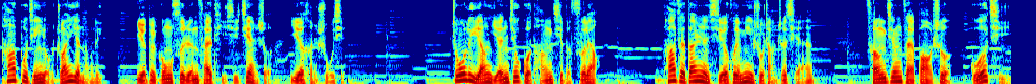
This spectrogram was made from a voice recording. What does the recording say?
他不仅有专业能力，也对公司人才体系建设也很熟悉。周丽阳研究过唐琪的资料，他在担任协会秘书长之前，曾经在报社、国企、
